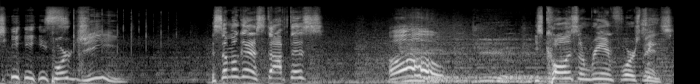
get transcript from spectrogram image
Jeez. Poor G. Is someone gonna stop this? Oh, He's calling some reinforcements.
